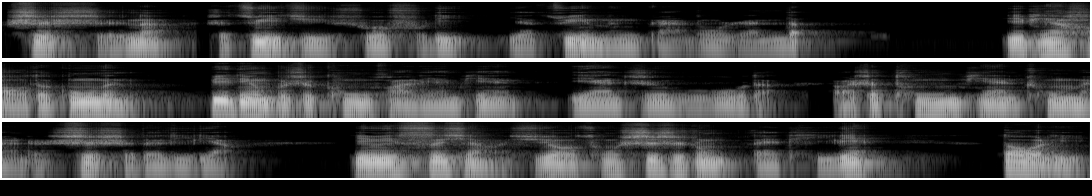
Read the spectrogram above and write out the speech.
事实呢，是最具说服力，也最能感动人的。一篇好的公文，必定不是空话连篇、言之无物的，而是通篇充满着事实的力量。因为思想需要从事实中来提炼，道理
